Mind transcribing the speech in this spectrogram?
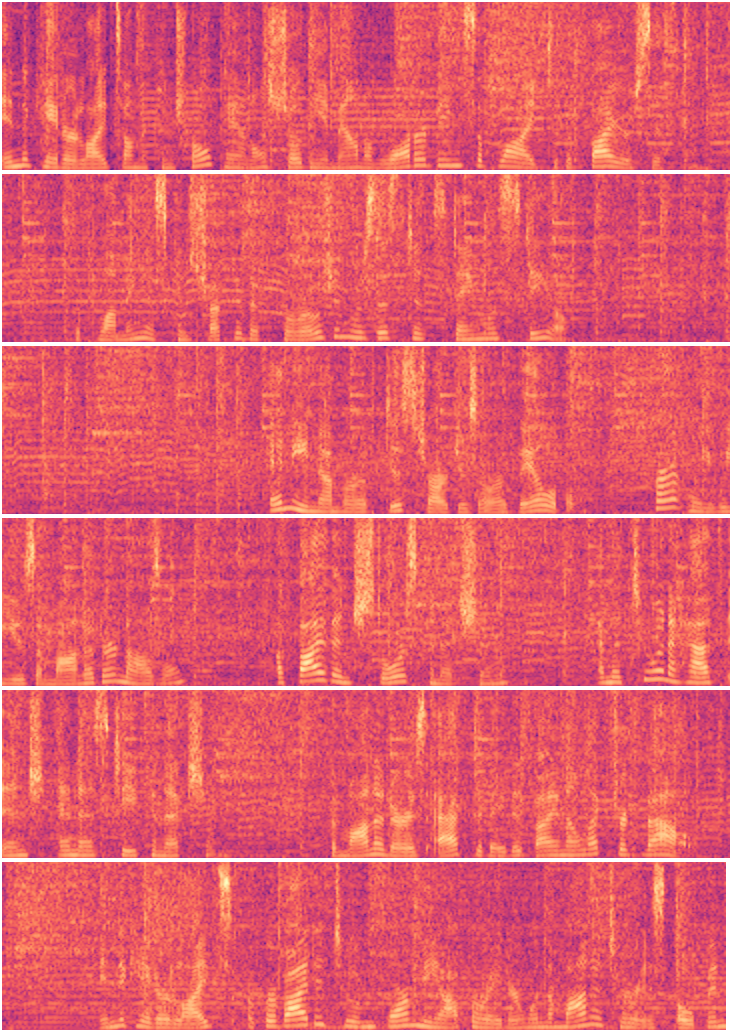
Indicator lights on the control panel show the amount of water being supplied to the fire system. The plumbing is constructed of corrosion-resistant stainless steel. Any number of discharges are available. Currently we use a monitor nozzle, a 5-inch Storz connection, and a 2.5-inch NST connection. The monitor is activated by an electric valve. Indicator lights are provided to inform the operator when the monitor is open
